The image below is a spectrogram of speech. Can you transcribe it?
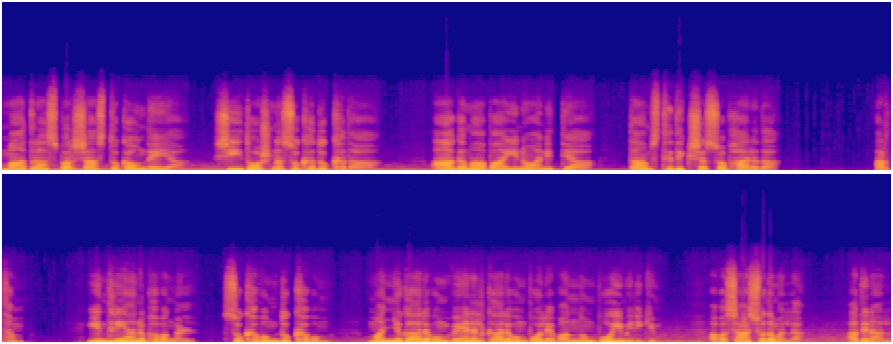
മാത്രാസ്പർശാസ്തു കൗന്ദേയ ശീതോഷ്ണ സുഖദുഃഖത ആഗമാപായിനോ അനിത്യ താം സ്ഥിതിക്ഷ സ്വഭാരത അർത്ഥം ഇന്ദ്രിയാനുഭവങ്ങൾ സുഖവും ദുഃഖവും മഞ്ഞുകാലവും വേനൽക്കാലവും പോലെ വന്നും പോയുമിരിക്കും. അവ ശാശ്വതമല്ല. അതിനാൽ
